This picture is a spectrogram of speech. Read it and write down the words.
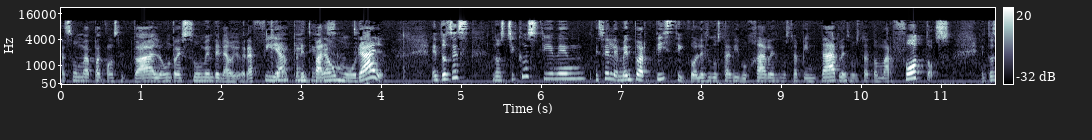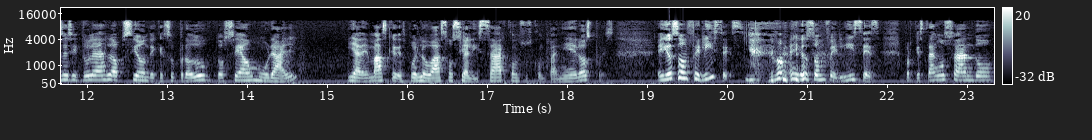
a su mapa conceptual o un resumen de la biografía, prepara un mural. Entonces, los chicos tienen ese elemento artístico, les gusta dibujar, les gusta pintar, les gusta tomar fotos. Entonces, si tú le das la opción de que su producto sea un mural y además que después lo va a socializar con sus compañeros, pues ellos son felices, ¿no? ellos son felices porque están usando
